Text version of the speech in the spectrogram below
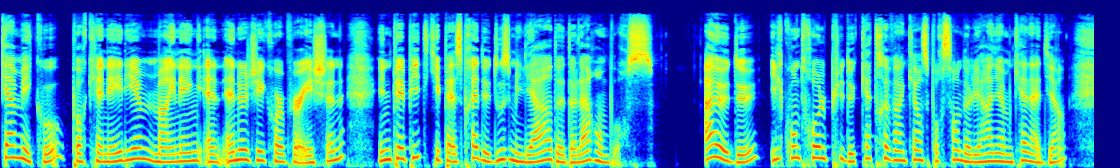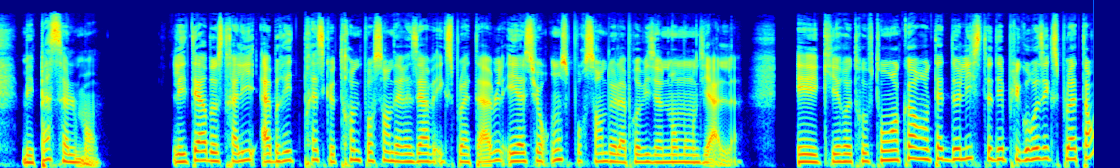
Cameco pour Canadian Mining and Energy Corporation, une pépite qui pèse près de 12 milliards de dollars en bourse. À eux deux, ils contrôlent plus de 95% de l'uranium canadien, mais pas seulement. Les terres d'Australie abritent presque 30% des réserves exploitables et assurent 11% de l'approvisionnement mondial. Et qui retrouve-t-on encore en tête de liste des plus gros exploitants?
